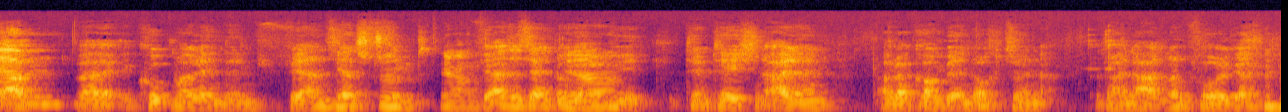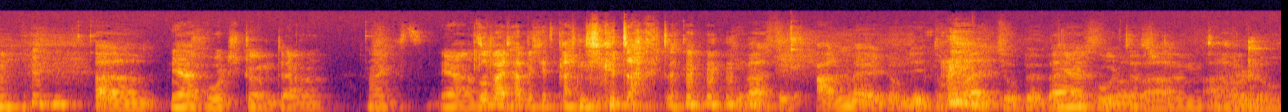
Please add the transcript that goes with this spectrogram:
Ja, ähm, weil guck mal in den Fernseher, Ja, stimmt. Ja. Fernsehsendungen Ja. wie Temptation Island, aber da kommen wir noch zu einer, zu einer anderen Folge. ähm, ja, gut, stimmt, ja. Nice. Ja, soweit habe ich jetzt gerade nicht gedacht. Die was sich anmelden, um die Treue zu beweisen. Ja, gut, das aber stimmt. Hallo.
